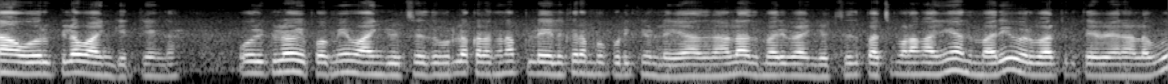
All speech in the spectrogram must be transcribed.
நான் ஒரு கிலோ வாங்கியிருக்கேங்க. ஒரு கிலோ எப்போவுமே வாங்கி வச்சது. உருளைக்கிழங்குனா பிள்ளைகளுக்கு ரொம்ப பிடிக்கும் இல்லையா? அதனால் அது மாதிரி வாங்கி வச்சது. பச்சை மிளகாயும் அந்த மாதிரி ஒரு வாரத்துக்கு தேவையான அளவு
